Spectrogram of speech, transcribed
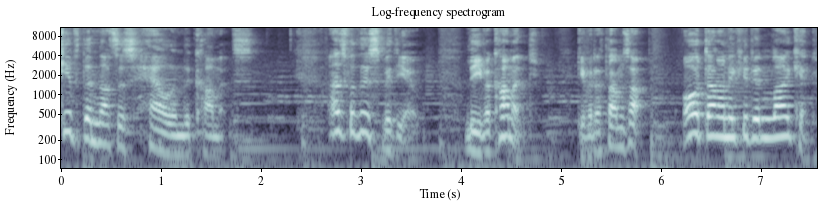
give the nutters hell in the comments. As for this video, leave a comment, give it a thumbs up, or down if you didn't like it.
